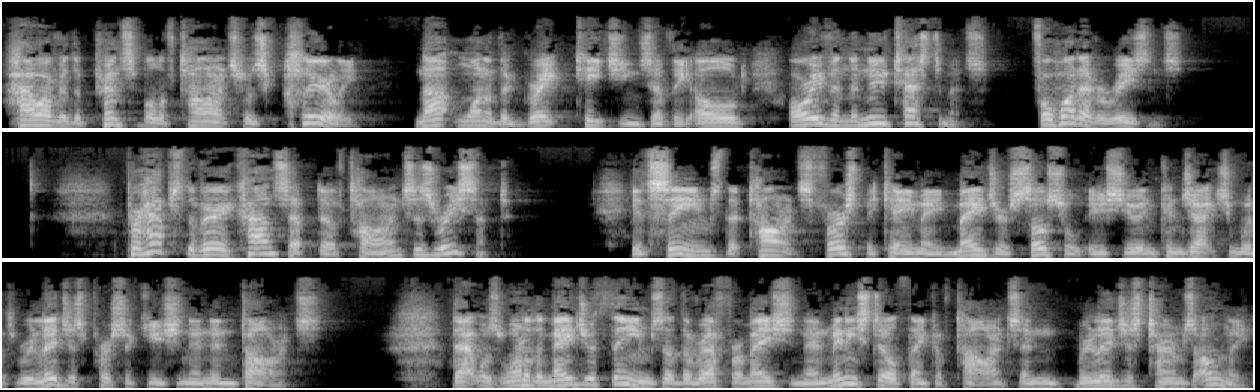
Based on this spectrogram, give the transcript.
However, the principle of tolerance was clearly not one of the great teachings of the Old or even the New Testaments, for whatever reasons. Perhaps the very concept of tolerance is recent. It seems that tolerance first became a major social issue in conjunction with religious persecution and intolerance. That was one of the major themes of the Reformation, and many still think of tolerance in religious terms only.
